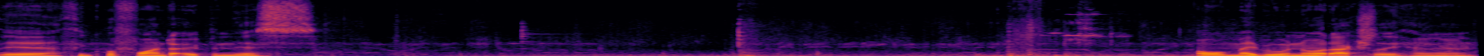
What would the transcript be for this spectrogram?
There. I think we'll find to open this. Oh, maybe we're not actually. Hang on.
